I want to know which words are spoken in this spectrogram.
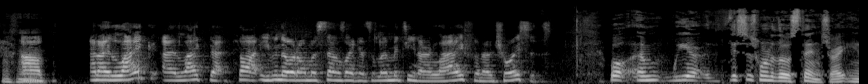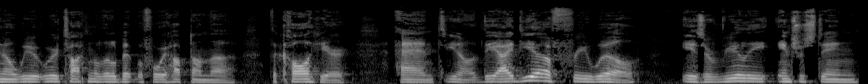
Mm-hmm. Um, and I like I like that thought, even though it almost sounds like it's limiting our life and our choices. Well, um, we are. This is one of those things, right? You know, we, we were talking a little bit before we hopped on the the call here, and you know, the idea of free will is a really interesting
